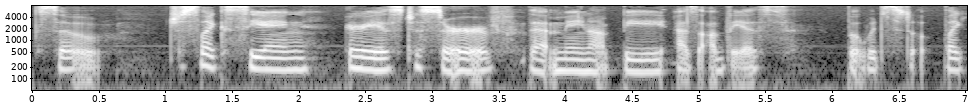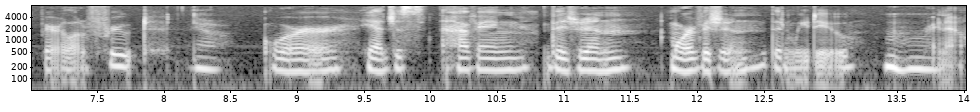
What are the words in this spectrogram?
So, just like seeing areas to serve that may not be as obvious, but would still like bear a lot of fruit, yeah, or yeah, just having vision, more vision than we do mm-hmm. right now.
